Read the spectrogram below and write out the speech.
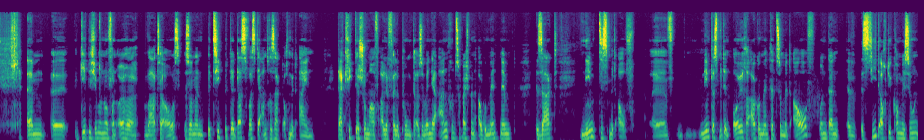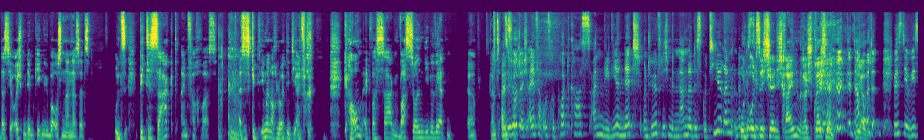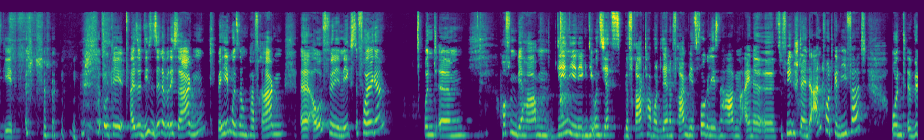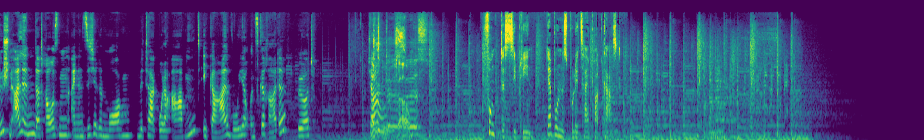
Ähm, äh, geht nicht immer nur von eurer Warte aus, sondern bezieht bitte das, was der andere sagt, auch mit ein. Da kriegt ihr schon mal auf alle Fälle Punkte. Also wenn der andere zum Beispiel ein Argument nimmt, sagt, nehmt es mit auf. Äh, nehmt das mit in eure Argumentation mit auf und dann äh, sieht auch die Kommission, dass ihr euch mit dem Gegenüber auseinandersetzt. Und bitte sagt einfach was. Also es gibt immer noch Leute, die einfach kaum etwas sagen. Was sollen die bewerten? Ja, ganz Also einfach. hört euch einfach unsere Podcasts an, wie wir nett und höflich miteinander diskutieren. Und, und uns ihr, nicht ständig rein sprechen. Genau, Ja. dann wisst ihr, wie es geht. okay, also in diesem Sinne würde ich sagen, wir heben uns noch ein paar Fragen äh, auf für die nächste Folge und ähm, hoffen, wir haben denjenigen, die uns jetzt gefragt haben oder deren Fragen wir jetzt vorgelesen haben, eine äh, zufriedenstellende Antwort geliefert und wünschen allen da draußen einen sicheren Morgen, Mittag oder Abend, egal wo ihr uns gerade hört. Ciao. gut. Ciao. Funkdisziplin, der Bundespolizei-Podcast.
